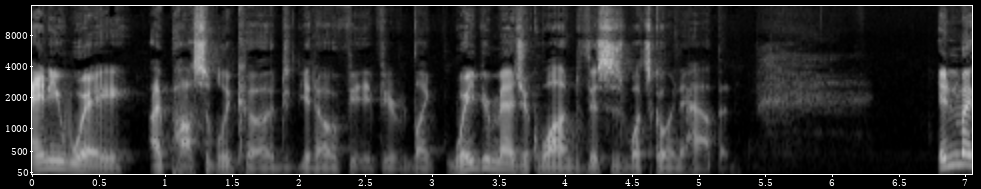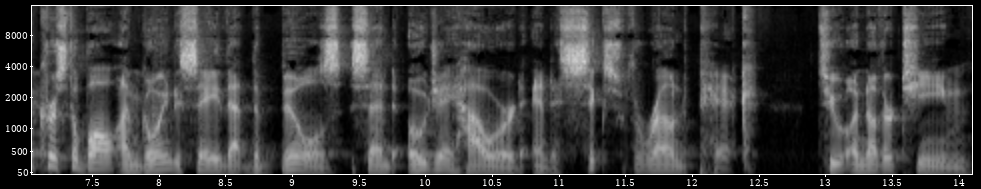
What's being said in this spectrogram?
any way I possibly could, you know, if, if you're like, wave your magic wand, this is what's going to happen. In my crystal ball, I'm going to say that the Bills send OJ Howard and a sixth round pick to another team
